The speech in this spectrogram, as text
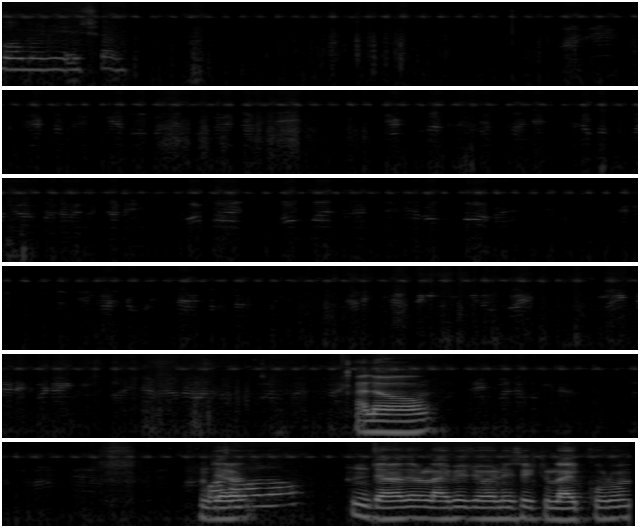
Abomination. হ্যালো। যারা যারা যারা লাইভে জয়েন হয়েছে একটু লাইক করুন।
